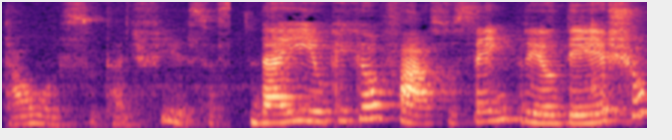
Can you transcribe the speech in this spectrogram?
Tá osso, tá difícil. Daí, o que que eu faço? Sempre eu deixo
